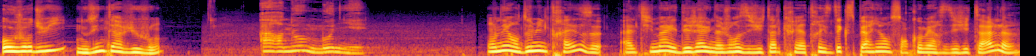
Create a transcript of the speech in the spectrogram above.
Aujourd'hui, nous interviewons Arnaud Monnier. On est en 2013. Altima est déjà une agence digitale créatrice d'expériences en commerce digital,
